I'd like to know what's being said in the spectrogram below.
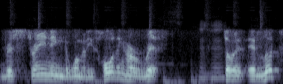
restraining the woman. He's holding her wrist. Mm-hmm. So it, it looks,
